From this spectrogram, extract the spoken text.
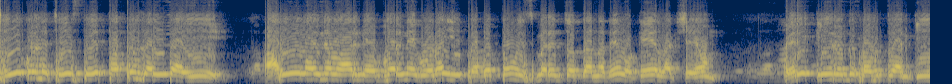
చేయకుండా చేస్తే తప్పులు జరుగుతాయి. అర్హులైన వారిని ఎవ్వరిని కూడా ఈ ప్రభుత్వం విస్మరించొద్దు అన్నదే ఒకే లక్ష్యం. వెరీ క్లియర్ ఉంది ప్రభుత్వానికి.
